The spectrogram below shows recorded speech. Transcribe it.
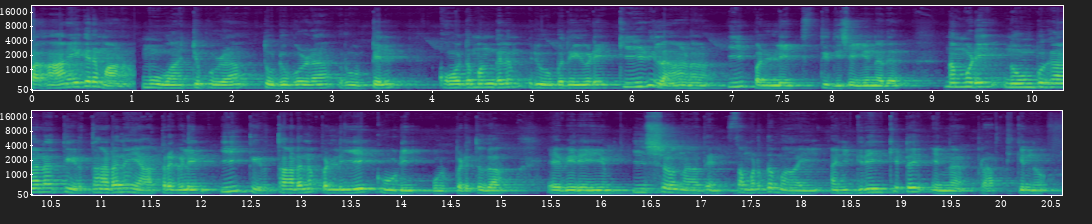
സഹായകരമാണ്. മൂവാറ്റുപുഴ തൊടുപുഴ റൂട്ടിൽ കോതമംഗലം രൂപതയുടെ കീഴിലാണ് ഈ പള്ളി സ്ഥിതി ചെയ്യുന്നത്. നമ്മുടെ നോമ്പുകാല തീർത്ഥാടന യാത്രകളിൽ ഈ തീർത്ഥാടന പള്ളിയെ കൂടി ഉൾപ്പെടുത്തുക. എവരെയും ഈശോനാഥൻ സമൃദ്ധമായി അനുഗ്രഹിക്കട്ടെ എന്ന് പ്രാർത്ഥിക്കുന്നു.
